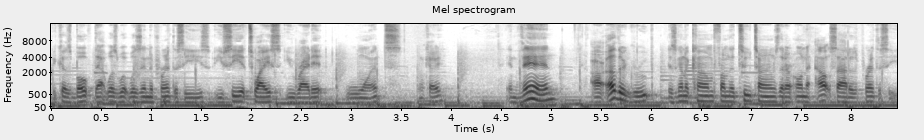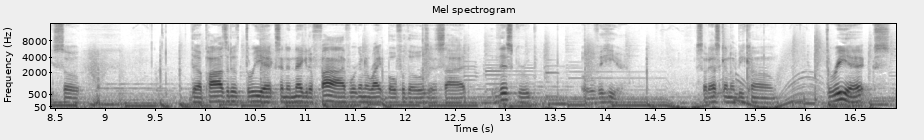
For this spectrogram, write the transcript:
Because both that was what was in the parentheses. You see it twice, you write it once, okay? And then our other group is going to come from the two terms that are on the outside of the parentheses. So the positive 3x and the negative 5, we're going to write both of those inside this group over here. So that's going to become 3x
